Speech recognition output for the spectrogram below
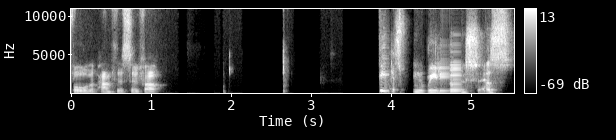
for the Panthers so far? I think it's been really good. As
